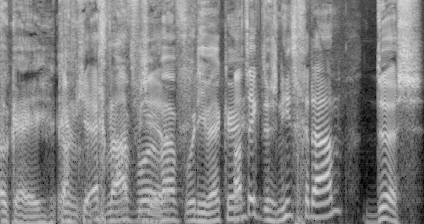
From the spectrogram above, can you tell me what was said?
Oké. Kan ik je echt waarvoor, waarvoor die wekker? Had ik dus niet gedaan. Dus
